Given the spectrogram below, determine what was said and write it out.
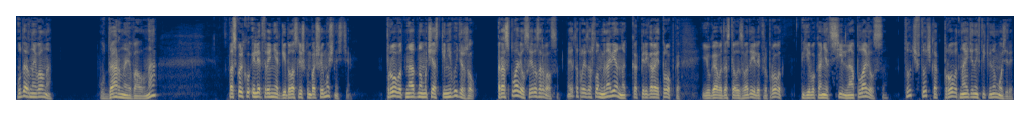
Ударная волна. Ударная волна? Поскольку электроэнергия была слишком большой мощности, провод на одном участке не выдержал, расплавился и разорвался. Это произошло мгновенно, как перегорает пробка. Югава достал из воды электропровод, его конец сильно оплавился, точь-в-точь, точь, как провод, найденный в тыквенном озере.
